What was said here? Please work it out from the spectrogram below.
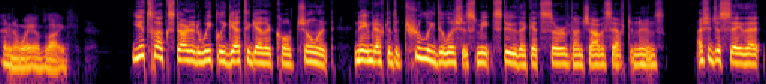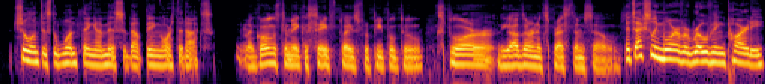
and a way of life. Yitzchak started a weekly get together called Cholent named after the truly delicious meat stew that gets served on Shabbos afternoons. I should just say that cholent is the one thing I miss about being Orthodox. My goal is to make a safe place for people to explore the other and express themselves. It's actually more of a roving party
